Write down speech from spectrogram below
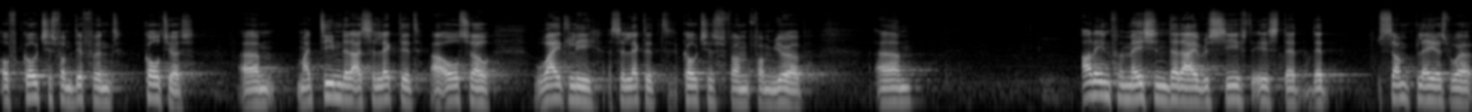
of coaches from different cultures. Um, my team that I selected are also widely selected coaches from, from Europe. Um, other information that I received is that, that some players were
